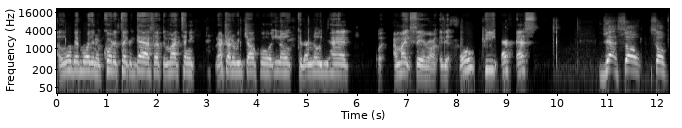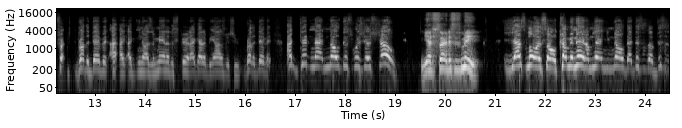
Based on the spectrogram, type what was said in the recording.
a little bit more than a quarter tank of gas left in my tank. And I tried to reach out for you know because I know you had. I might say it wrong. Is it OPSS? Yeah. So so brother David, I, I you know as a man of the spirit, I got to be honest with you, brother David. I did not know this was your show. Yes, sir. This is me. Yes, Lord. So coming in, I'm letting you know that this is a this is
